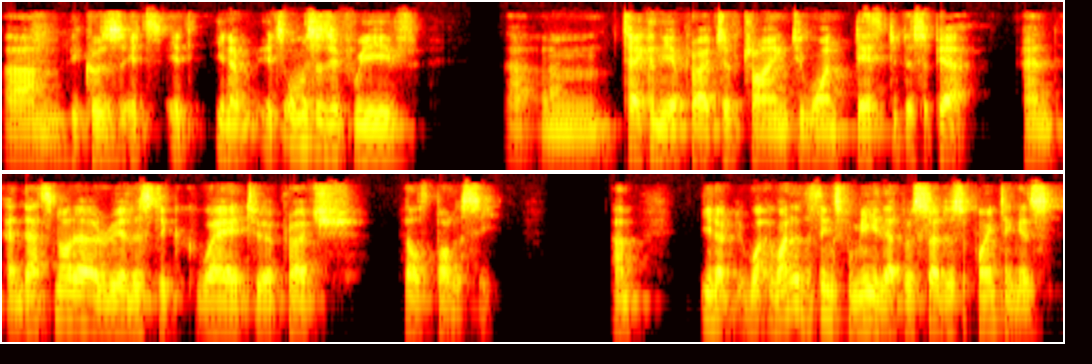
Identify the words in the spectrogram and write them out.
um, because it's it you know it's almost as if we've um, taken the approach of trying to want death to disappear, and and that's not a realistic way to approach health policy. Um, you know, one of the things for me that was so disappointing is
